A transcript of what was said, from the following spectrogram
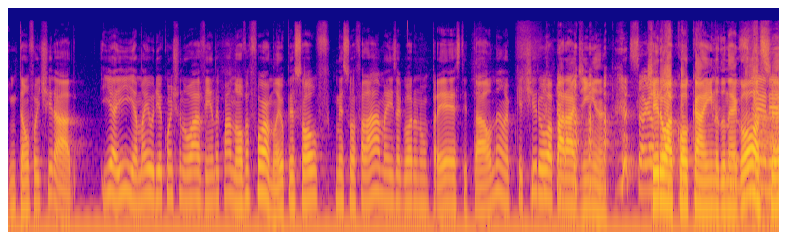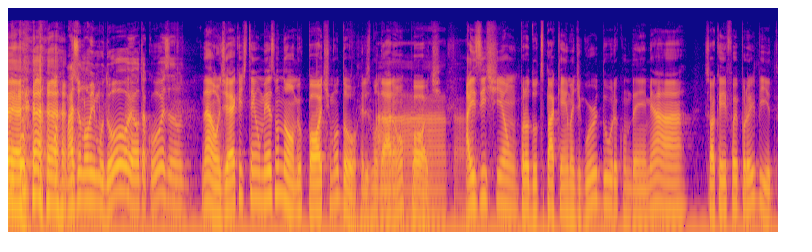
Então foi tirado. E aí a maioria continuou à venda com a nova fórmula. Aí o pessoal começou a falar: "Ah, mas agora não presta e tal". Não, é porque tirou a paradinha, tirou a cocaína do negócio. é. Mas o nome mudou, é outra coisa? Não, o Jacket tem o mesmo nome, o pote mudou. Eles mudaram Ah, o pote. tá. Aí existiam produtos para queima de gordura com DMAA, só que aí foi proibido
